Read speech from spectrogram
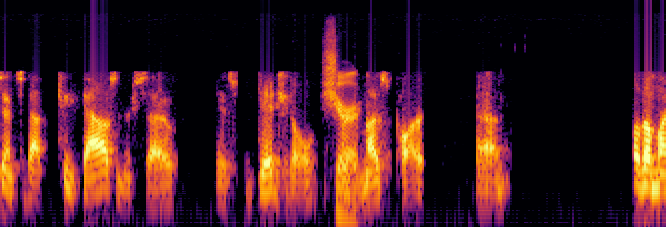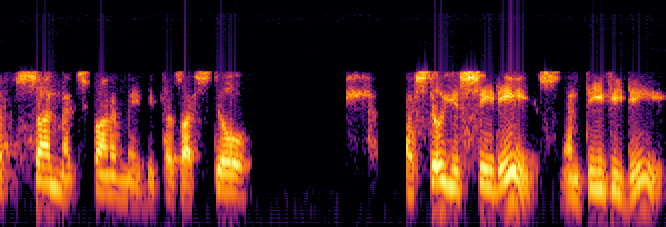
since about 2000 or so is digital Sure. for the most part. Um, although my son makes fun of me because I still I still use CDs and DVDs.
